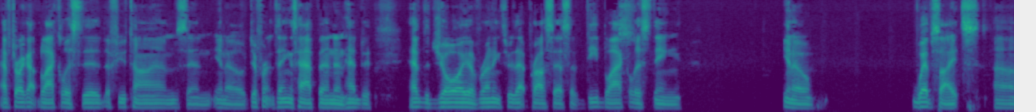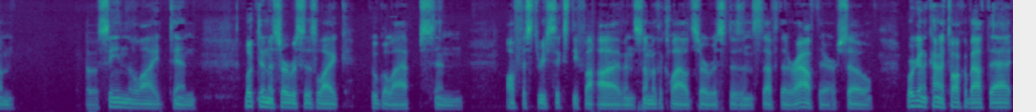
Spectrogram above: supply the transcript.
after I got blacklisted a few times, and you know, different things happened, and had to have the joy of running through that process of de-blacklisting, you know, websites, um, seen the light, and looked into services like Google Apps and Office 365 and some of the cloud services and stuff that are out there. So we're going to kind of talk about that,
